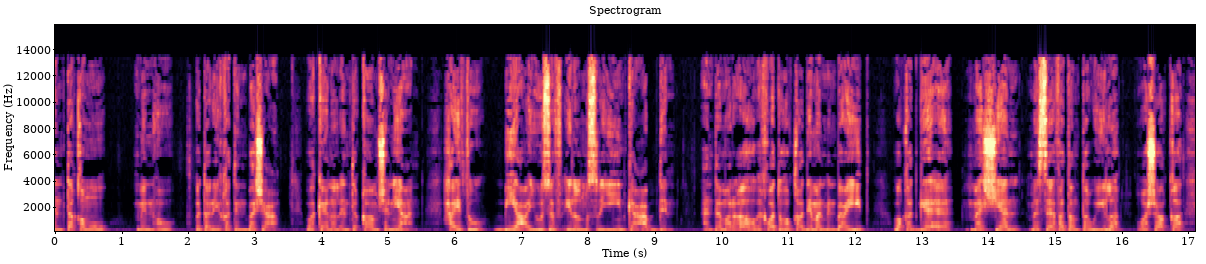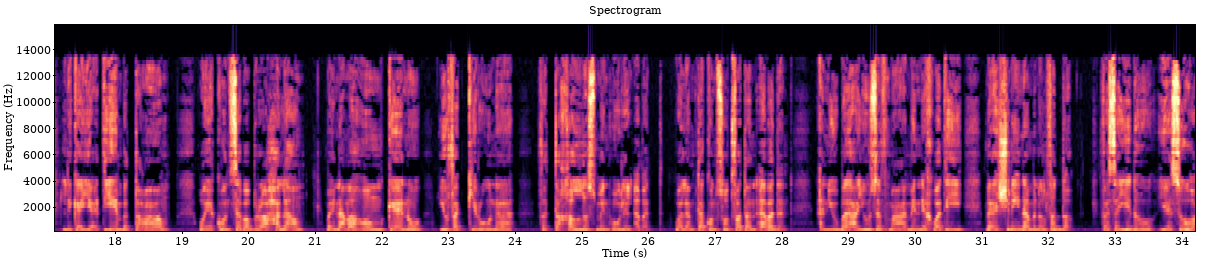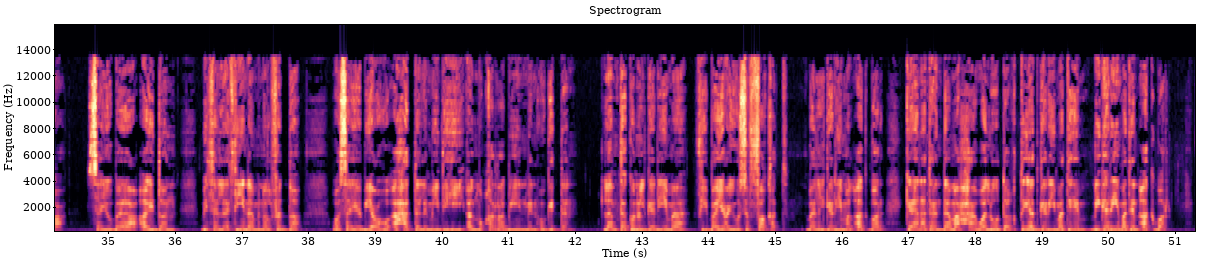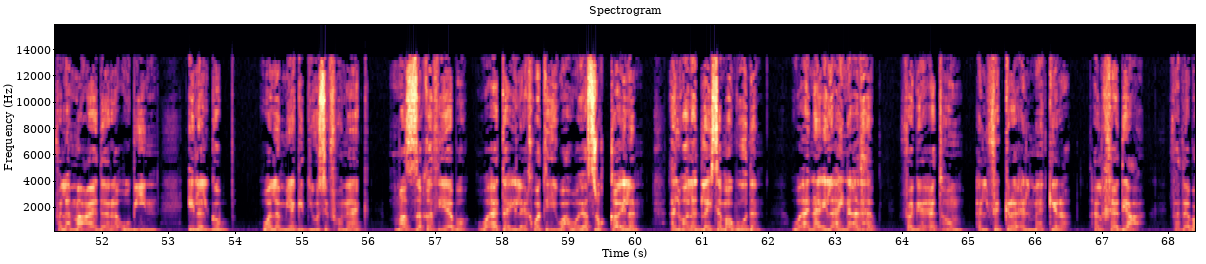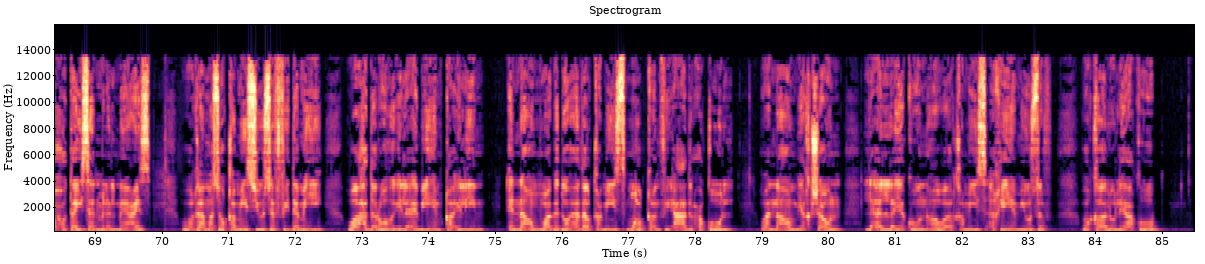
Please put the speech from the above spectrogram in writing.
انتقموا منه بطريقة بشعة وكان الانتقام شنيعا حيث بيع يوسف إلى المصريين كعبد عندما رآه إخوته قادما من بعيد وقد جاء مشيا مسافة طويلة وشاقة لكي يأتيهم بالطعام ويكون سبب راحة لهم بينما هم كانوا يفكرون في التخلص منه للأبد. ولم تكن صدفة أبدا أن يباع يوسف مع من إخوته بعشرين من الفضة. فسيده يسوع سيباع أيضا بثلاثين من الفضة وسيبيعه أحد تلاميذه المقربين منه جدا. لم تكن الجريمة في بيع يوسف فقط بل الجريمة الأكبر كانت عندما حاولوا تغطية جريمتهم بجريمة أكبر فلما عاد راؤوبين إلى الجب ولم يجد يوسف هناك مزق ثيابه وأتى إلى إخوته وهو يصرخ قائلا الولد ليس موجودا وأنا إلى أين أذهب؟ فجاءتهم الفكرة الماكرة الخادعة فذبحوا تيسا من الماعز وغمسوا قميص يوسف في دمه وأحضروه إلى أبيهم قائلين إنهم وجدوا هذا القميص ملقا في أحد الحقول وأنهم يخشون لئلا يكون هو قميص أخيهم يوسف وقالوا ليعقوب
